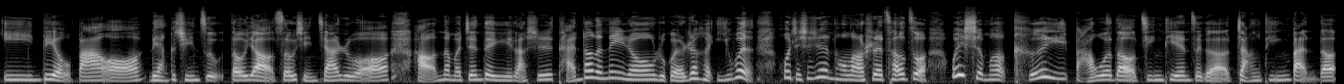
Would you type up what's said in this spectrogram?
一六八哦，两个群组都要搜寻加入哦。好，那么针对于老师谈到的内容，如果有任何疑问，或者是认同老师的操作，为什么可以把握到今天这个涨停板的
